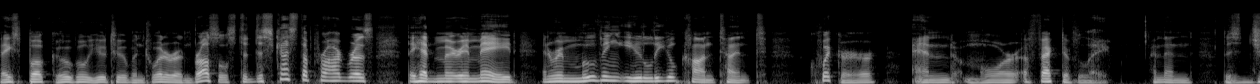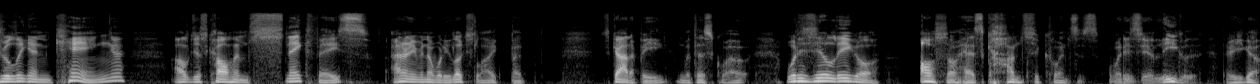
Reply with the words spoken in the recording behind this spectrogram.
Facebook, Google, YouTube, and Twitter in Brussels to discuss the progress they had made in removing illegal content quicker and more effectively. And then this Julian King, I'll just call him Snakeface. I don't even know what he looks like, but it's got to be with this quote. What is illegal also has consequences. What is illegal? There you go.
